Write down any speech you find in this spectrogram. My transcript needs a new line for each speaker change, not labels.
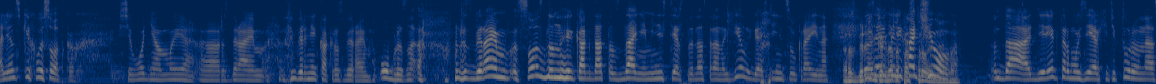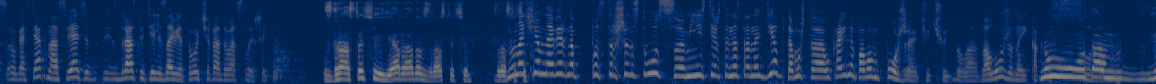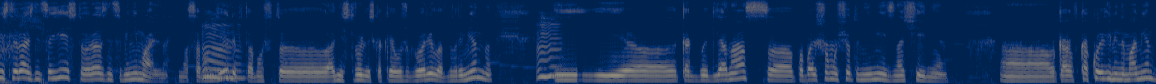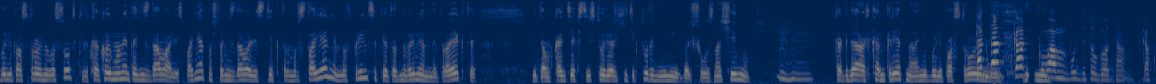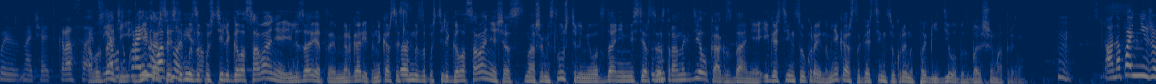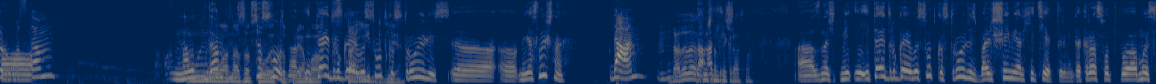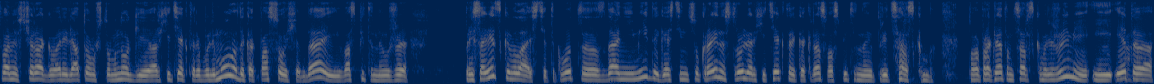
Сталинских высотках. Сегодня мы э, разбираем, вернее, как разбираем, образно разбираем созданные когда-то здания Министерства иностранных дел и гостиницы Украина.
Разбираем когда-то построенное,
Лихачева. Да, директор музея архитектуры у нас в гостях на связи. Здравствуйте, Елизавета, очень рада вас слышать.
Здравствуйте, я рада, здравствуйте.
Ну,
Здравствуйте.
начнем, наверное, по старшинству с э, Министерства иностранных дел, потому что Украина, по-моему, позже чуть-чуть была заложена и как-то
Ну,
создана.
там, если разница есть, то разница минимальна на самом
Мгм.
деле, потому что они строились, как я уже говорила, одновременно.
Мгм.
И э, как бы для нас, э, по большому счету, не имеет значения, в какой именно момент были построены высотки, в какой момент они сдавались. Понятно, что они сдавались с некоторым расстоянием, но, в принципе, это одновременные проекты, и там в контексте истории архитектуры не имеет большого значения, когда конкретно они были построены.
Тогда как
и-
вам будет угодно, с какой начать? Красавец.
А вы
Я
знаете,
вот
мне кажется, если мы
вижу.
запустили голосование, Елизавета, Маргарита, мне кажется, если
Да.
мы запустили голосование сейчас с нашими слушателями, вот здание Министерства иностранных дел как здание и гостиница Украина, мне кажется, гостиница Украина победила бы с большим отрывом.
Она пониже
А,
ростом.
Ну,
По-моему.
да,
Ну, она зато
все сложно. И та, и другая высотка
где.
строились... э, э, меня слышно?
Да.
Да-да-да,
Да,
слышно
отлично.
прекрасно.
А, значит, и, та, и другая высотка строились большими архитекторами. Как раз вот а, мы с вами вчера говорили о том, что многие архитекторы были молоды, как Пасохин, да, и воспитаны уже при советской власти. Так вот, э, здание МИДа и гостиницу Украины строили архитекторы, как раз воспитанные при царском, по проклятом царском режиме, и это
